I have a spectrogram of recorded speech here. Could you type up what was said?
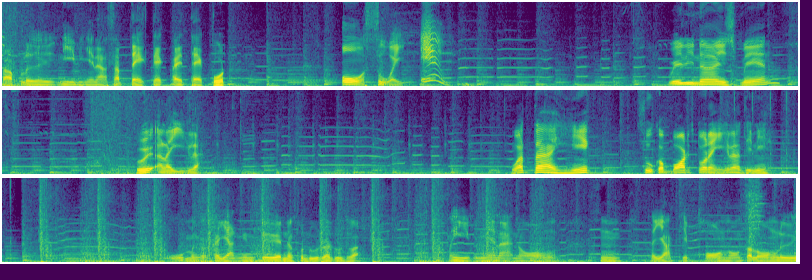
ซับเลยนี่เป็นไงล่ะซับแตกแตกไปแตกปดโอ้สวยเอ้ว very nice man เฮ้ย อะไรอีกล่ะ วัตเตอร์เฮกสู้กับบอสตัวไหนอีกล่ะที่นี่โอ้มันก็ขยันกันเกินนะคนดูเราดูเถอะนี่เป็นไงล่ะน้อง ถ้าอยากเจ็บท้องน้องก็ร้องเลย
